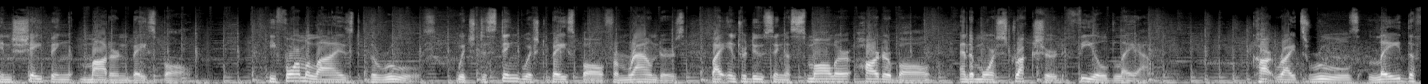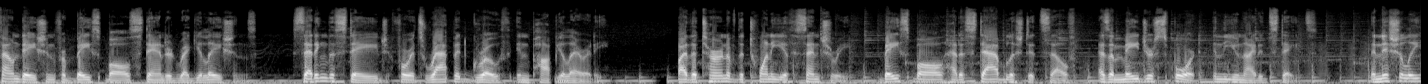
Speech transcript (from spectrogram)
in shaping modern baseball. He formalized the rules, which distinguished baseball from rounders by introducing a smaller, harder ball and a more structured field layout. Cartwright's rules laid the foundation for baseball's standard regulations, setting the stage for its rapid growth in popularity. By the turn of the 20th century, baseball had established itself as a major sport in the United States. Initially,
